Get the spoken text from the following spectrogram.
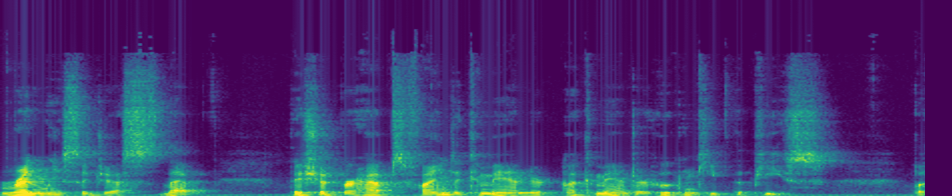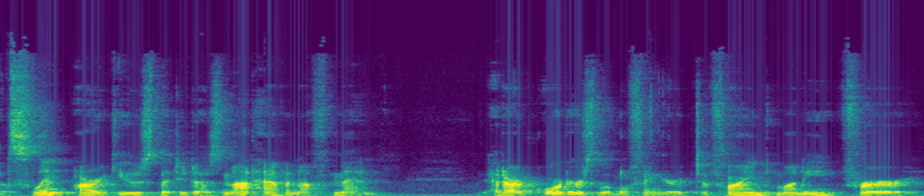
Renly suggests that they should perhaps find a commander, a commander who can keep the peace, but Slint argues that he does not have enough men. Eddard orders Littlefinger to find money for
